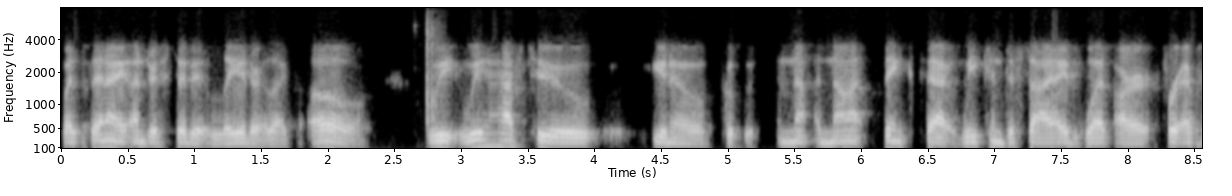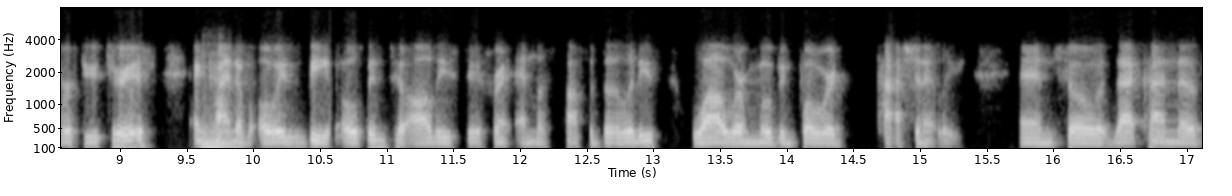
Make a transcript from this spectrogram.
But then I understood it later. Like oh, we we have to you know not not think that we can decide what our forever future is and mm-hmm. kind of always be open to all these different endless possibilities while we're moving forward passionately and so that kind of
